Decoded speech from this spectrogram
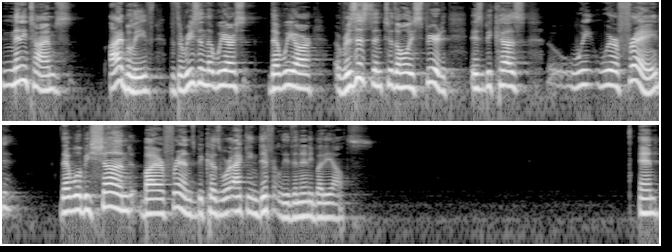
many times, I believe that the reason that we are, that we are resistant to the Holy Spirit is because we, we're afraid that we'll be shunned by our friends because we're acting differently than anybody else. And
